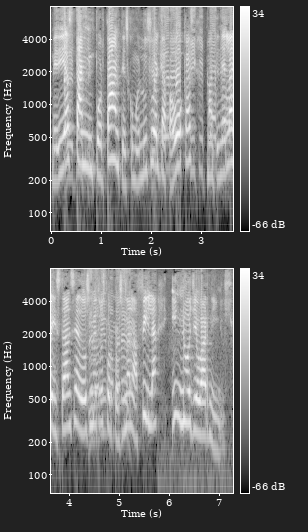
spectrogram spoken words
Medidas tan importantes como el uso del tapabocas, mantener la distancia de dos metros por persona en la fila y no llevar niños.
